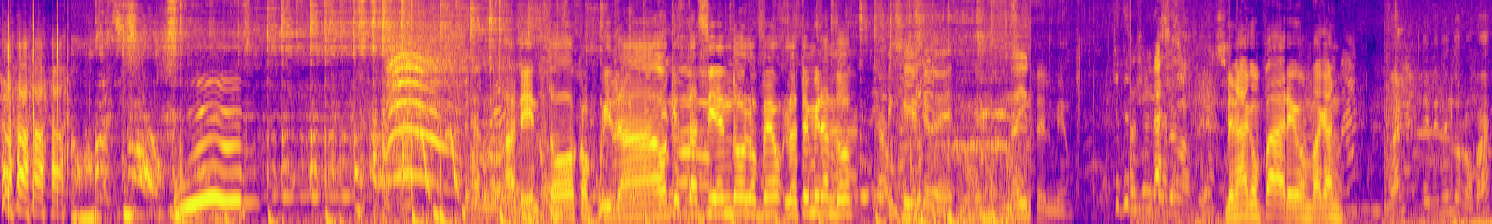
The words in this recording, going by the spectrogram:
Atentos, con cuidado. ¿Qué está haciendo? Los veo, lo estoy mirando. De nada, compadre, con bacán. ¿Estás vendiendo ropa?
